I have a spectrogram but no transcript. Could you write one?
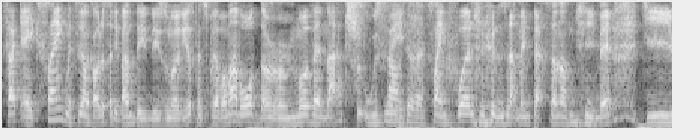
Fait qu'avec cinq, mais tu sais, encore là, ça dépend des, des humoristes, mais tu pourrais vraiment avoir un, un mauvais match où c'est cinq fois la même personne, entre guillemets, qui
